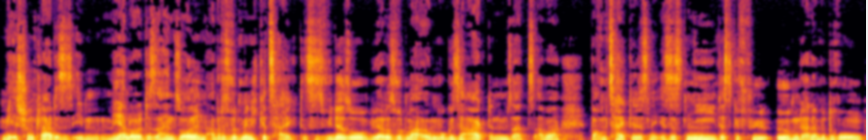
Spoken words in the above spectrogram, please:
mir ist schon klar, dass es eben mehr Leute sein sollen, aber das wird mir nicht gezeigt. Es ist wieder so, ja, das wird mal irgendwo gesagt in einem Satz, aber warum zeigt ihr das nicht? Es ist nie das Gefühl irgendeiner Bedrohung,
